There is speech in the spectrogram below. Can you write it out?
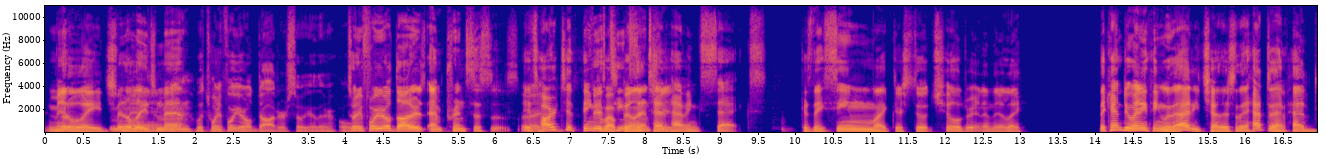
middle aged middle aged man. men, Yeah, with 24 year old daughters. So, yeah, they're old. twenty four year old daughters, and princesses. It's right? hard to think about Bill and Ted having sex because they seem like they're still children and they're like they can't do anything without each other, so they had to have had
